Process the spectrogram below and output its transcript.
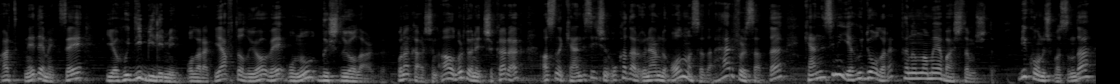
artık ne demekse Yahudi bilimi olarak yaftalıyor ve onu dışlıyorlardı. Buna karşın Albert öne çıkarak aslında kendisi için o kadar önemli olmasa da her fırsatta kendisini Yahudi olarak tanımlamaya başlamıştı. Bir konuşmasında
